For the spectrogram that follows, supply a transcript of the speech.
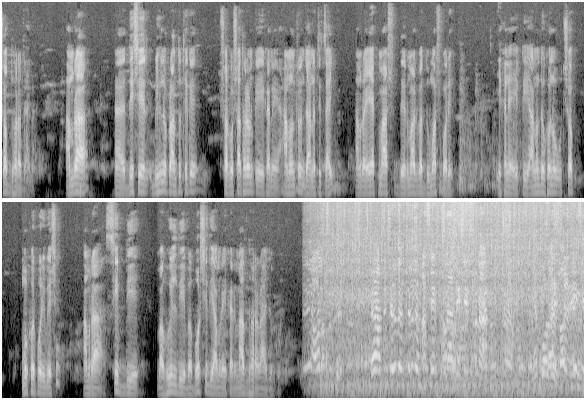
সব ধরা যায় না। আমরা দেশের বিভিন্ন প্রান্ত থেকে সর্বসাধারণকে এখানে আমন্ত্রণ জানাতে চাই। আমরা এক মাস, দেড় মাস বা দু মাস পরে এখানে একটি আনন্দঘন উৎসব, মুখর পরিবেশে আমরা ছিপ দিয়ে বা হুইল দিয়ে বা বড়শি দিয়ে আমরা এখানে মাছ ধরার আয়োজন করি। আপনি ছেড়ে দেন ছেড়ে দেন। মাছের সোনা দেশের সোনা এই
